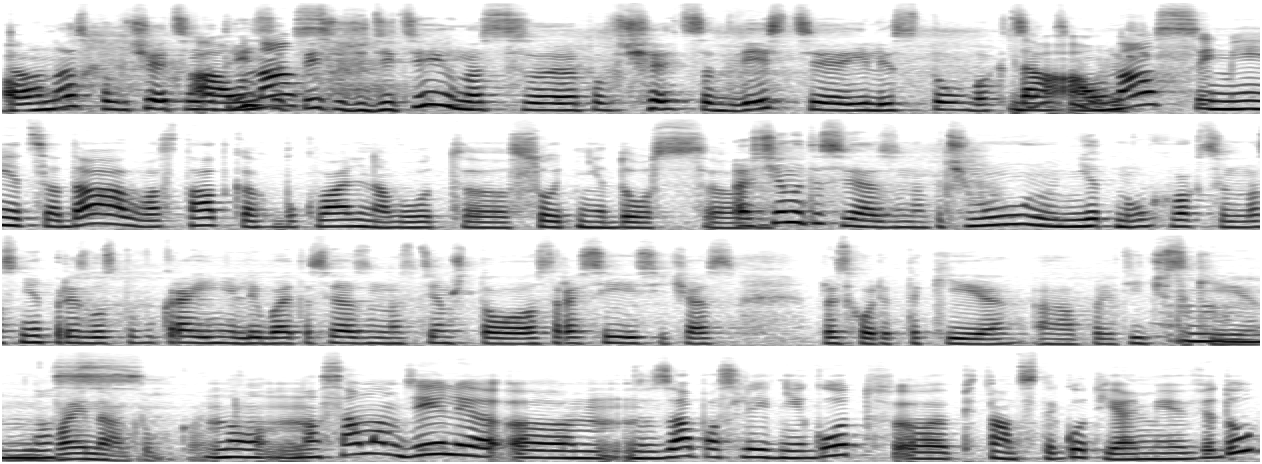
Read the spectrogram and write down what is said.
А да? у нас, получается, на 30 а нас... тысяч детей у нас, э, получается, 200 или 100 вакцин? Да, а у нас имеется, да, в остатках буквально вот э, сотни доз. Э. А с чем это связано? Почему нет новых вакцин? У нас нет производства в Украине, либо это связано с тем, что с Россией сейчас происходят такие политические, на, война, грубо говоря? Ну, на самом деле, э, за последний год, 15 год я имею в виду,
